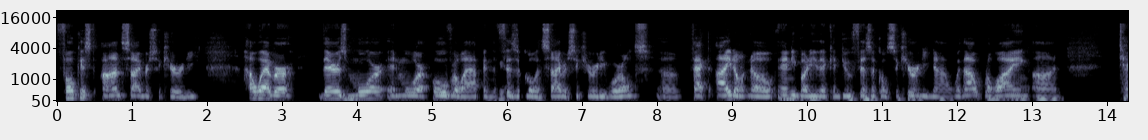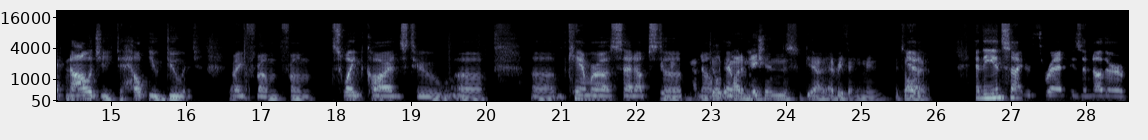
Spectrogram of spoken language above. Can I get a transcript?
focused on cybersecurity. However, there's more and more overlap in the yeah. physical and cybersecurity worlds. Uh, in fact, I don't know anybody that can do physical security now without relying on technology to help you do it, right? From from swipe cards to uh, uh, camera setups to you know automations, yeah, everything. I mean, it's all yeah. there. And the insider threat is another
